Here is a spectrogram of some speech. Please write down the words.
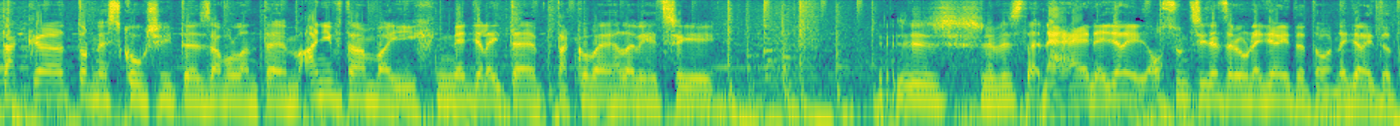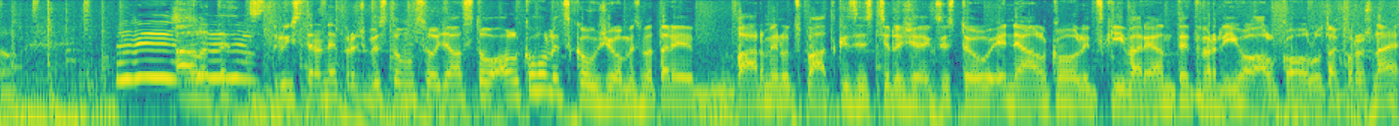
Tak eh, to neskoušejte za volantem, ani v tramvajích, nedělejte takovéhle věci. Že byste, ne, nedělej, 8.37, nedělejte to, nedělejte to. Ale tak z druhé strany, proč bys to musel dělat s tou alkoholickou, že jo? My jsme tady pár minut zpátky zjistili, že existují i nealkoholické varianty tvrdého alkoholu, tak proč ne?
